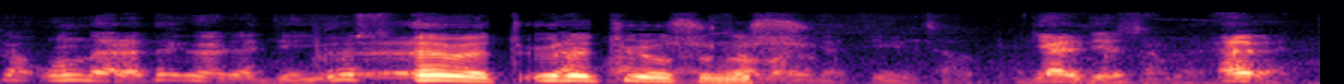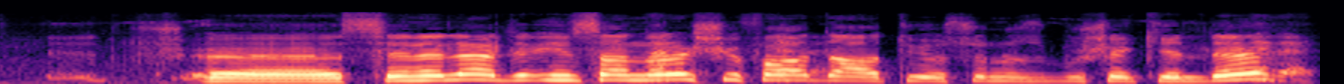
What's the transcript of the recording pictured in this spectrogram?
Ya Onlara da öyle diyoruz. evet Yaparlar üretiyorsunuz. Zaman geldiği zaman. Geldiği zaman. Evet. Ee, senelerdir insanlara Evet, şifa evet. dağıtıyorsunuz bu şekilde. Evet.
